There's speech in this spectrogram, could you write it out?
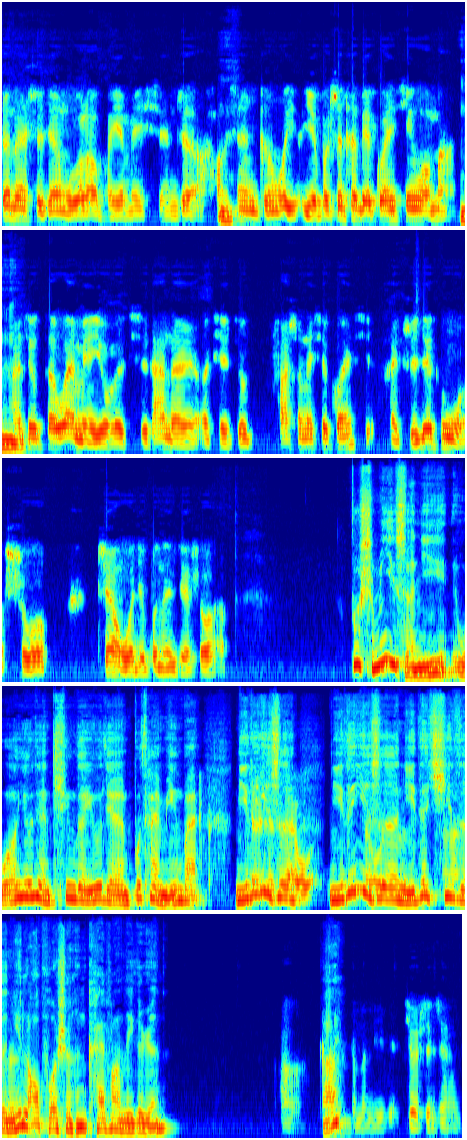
这段时间我老婆也没闲着，好像跟我也也不是特别关心我嘛，嗯她就在外面有了其他男人，而且就发生了一些关系，还直接跟我说，这样我就不能接受了。不，什么意思啊？你我有点听得有点不太明白。你的意思你的意思，你的妻子，你老婆是很开放的一个人啊啊？怎么理解？就是这样子，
